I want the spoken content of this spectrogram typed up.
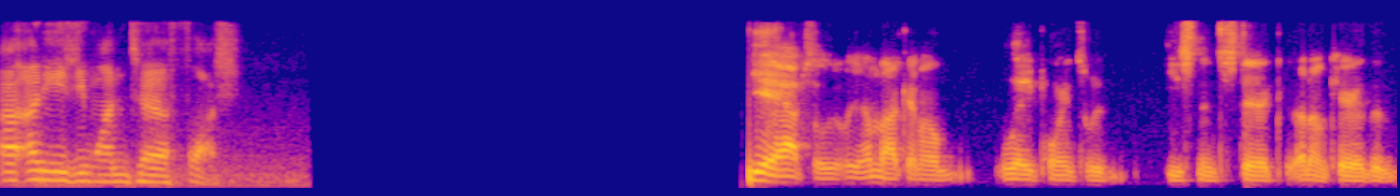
an easy one to flush. Yeah, absolutely. I'm not going to lay points with Easton Stick. I don't care the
